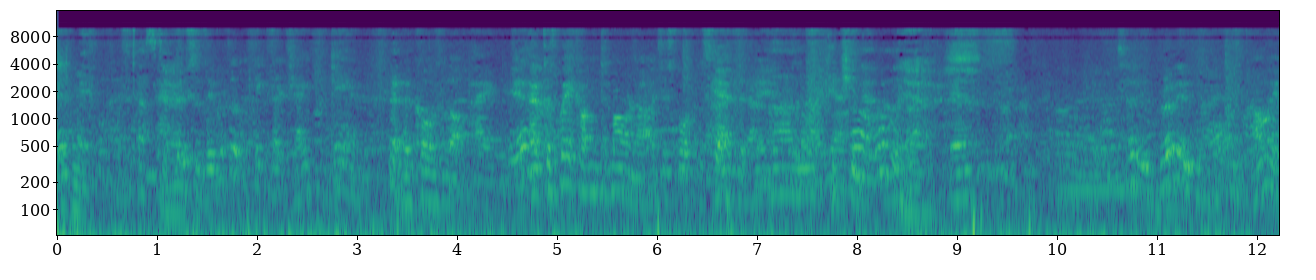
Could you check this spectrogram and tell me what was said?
isn't it? That's little things that change again. Cause a lot of pain. Yeah. Because we're coming tomorrow night. I just bought the stand today. ah, the kitchen. Yeah. Absolutely brilliant, mate. Oh yeah.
